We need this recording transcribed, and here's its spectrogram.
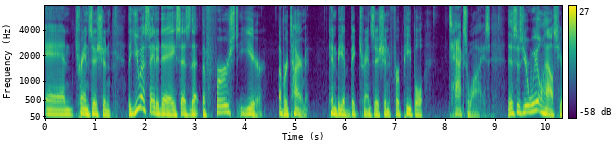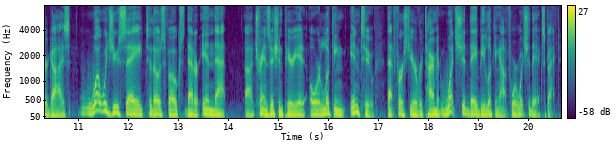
and transition. The USA Today says that the first year of retirement can be a big transition for people tax wise. This is your wheelhouse here, guys. What would you say to those folks that are in that uh, transition period or looking into that first year of retirement? What should they be looking out for? What should they expect?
